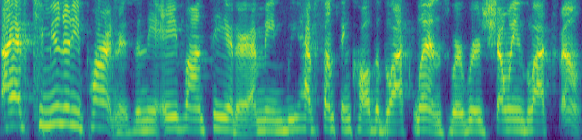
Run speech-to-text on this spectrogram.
I have community partners in the Avon Theater. I mean, we have something called the Black Lens where we're showing Black film.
